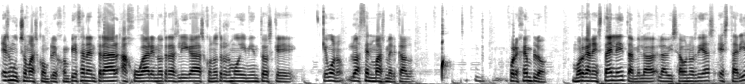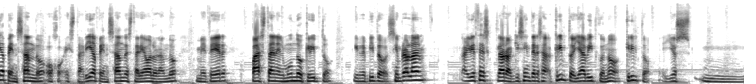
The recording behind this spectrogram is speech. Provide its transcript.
es mucho más complejo. Empiezan a entrar a jugar en otras ligas con otros movimientos que, que bueno, lo hacen más mercado. Por ejemplo, Morgan Stanley, también lo, lo ha avisado unos días, estaría pensando, ojo, estaría pensando, estaría valorando meter pasta en el mundo cripto. Y repito, siempre hablan hay veces, claro, aquí se interesa cripto, ya Bitcoin, no, cripto. Ellos, mm,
